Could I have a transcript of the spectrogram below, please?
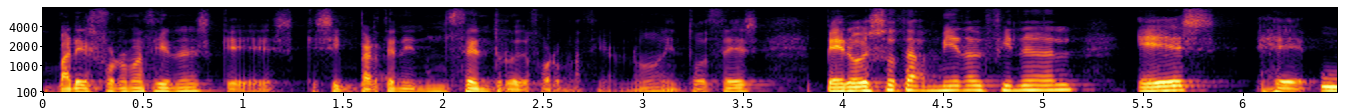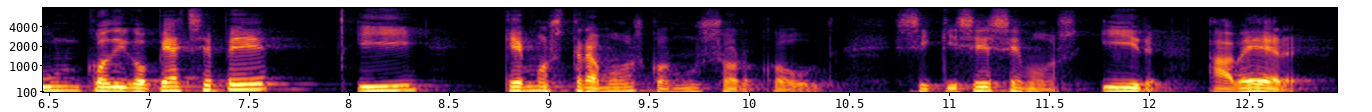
varias formaciones que, se imparten en un centro de formación. ¿no? Entonces, pero eso también al final es eh, un código PHP y que mostramos con un shortcode. Si quisiésemos ir a ver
